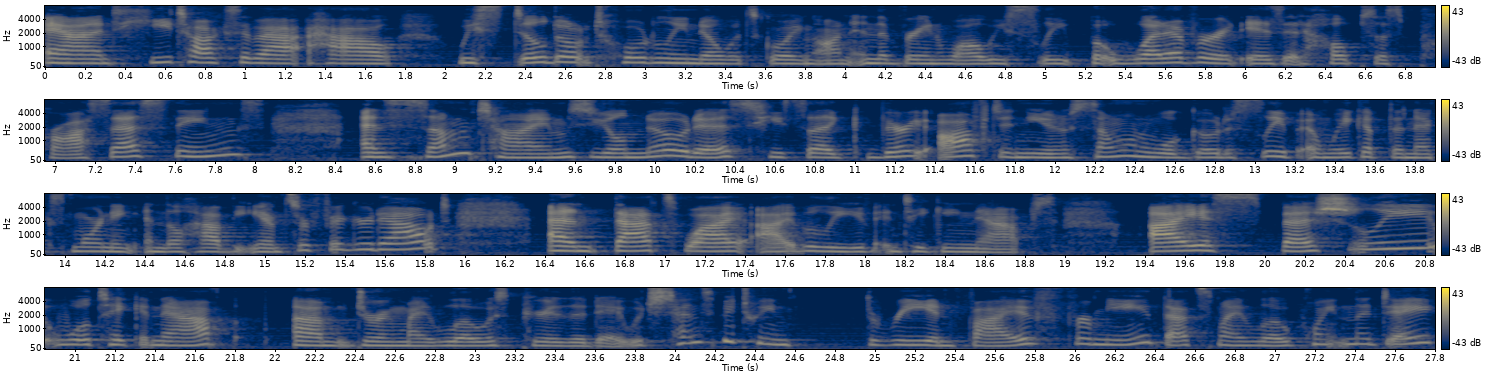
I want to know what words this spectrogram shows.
And he talks about how we still don't totally know what's going on in the brain while we sleep, but whatever it is, it helps us process things. And sometimes you'll notice, he's like, very often, you know, someone will go to sleep and wake up the next morning and they'll have the answer figured out. And that's why I believe in taking naps. I especially will take a nap um, during my lowest period of the day, which tends to be between three and five for me. That's my low point in the day.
